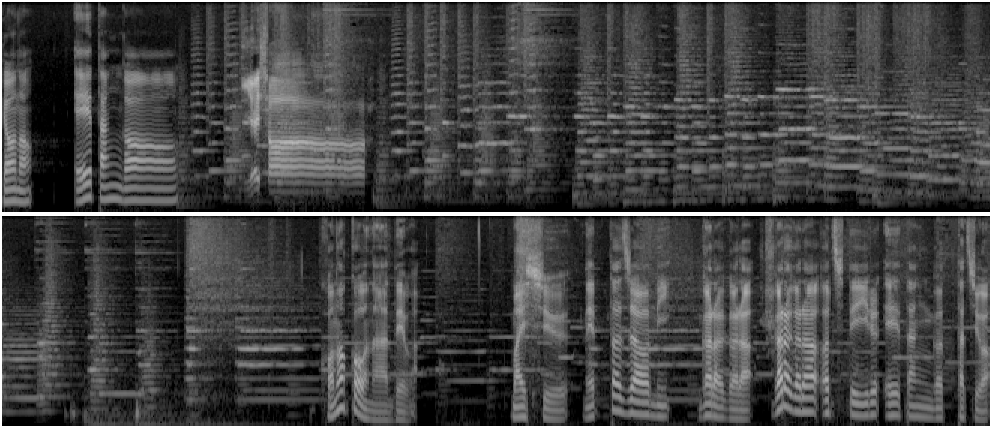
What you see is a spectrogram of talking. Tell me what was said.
今日の英単語。よいしょ。ー。このコーナーでは毎週ネット上にガラガラガラガラ落ちている英単語たちを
